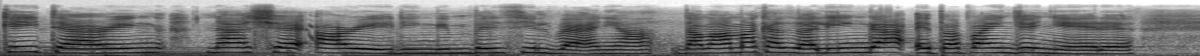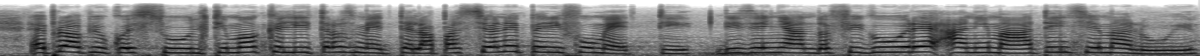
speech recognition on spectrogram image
Kate Haring nasce a Reading in Pennsylvania da mamma casalinga e papà ingegnere. È proprio quest'ultimo che gli trasmette la passione per i fumetti, disegnando figure animate insieme a lui.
